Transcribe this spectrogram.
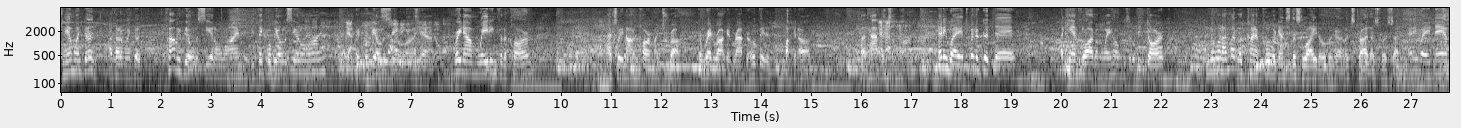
Jam went good. I thought it went good. Probably be able to see it online. You think we'll be able to see it online? Yeah. I think we'll be able to see it online. Yeah. Right now I'm waiting for the car. Actually, not a car, my truck. The Red Rocket Raptor. I hope they didn't fuck it up. That happens sometimes. Anyway, it's been a good day. I can't vlog on the way home because it'll be dark. You know what? I might look kind of cool against this light over here. Let's try this for a second. Anyway, NAMM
